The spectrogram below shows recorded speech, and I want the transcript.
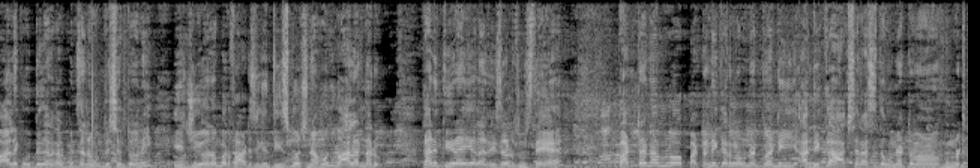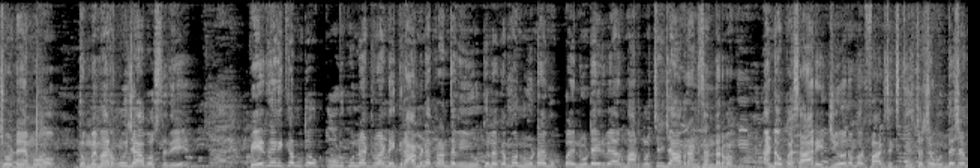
వాళ్ళకి ఉద్యోగాలు కల్పించాలనే ఉద్దేశంతో ఈ జియో నెంబర్ ఫార్టీ సిక్స్ని తీసుకొచ్చినాము అని వాళ్ళు అన్నారు కానీ తీరా ఇయ్యాల రిజల్ట్ చూస్తే పట్టణంలో పట్టణీకరణలో ఉన్నటువంటి అధిక అక్షరాస్యత ఉన్నట్టు ఉన్నట్టు చోట ఏమో తొంభై మార్కులు జాబ్ వస్తుంది. పేదరికంతో కూడుకున్నటువంటి గ్రామీణ ప్రాంత యువకులకేమో నూట ముప్పై నూట ఇరవై ఆరు మార్కులు వచ్చిన జాబ్ రాని సందర్భం. అంటే ఒకసారి జియో నెంబర్ ఫార్టీ సిక్స్ తీసుకొచ్చిన ఉద్దేశం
